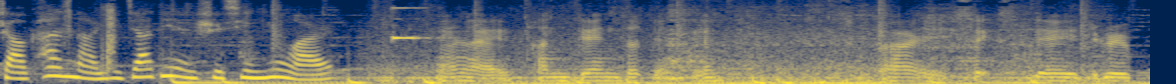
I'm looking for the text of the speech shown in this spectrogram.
找看哪一家店是幸运儿。先来探店这间店，Sky Six Day Drip。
